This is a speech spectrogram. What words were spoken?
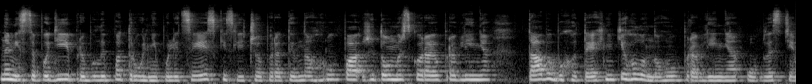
На місце події прибули патрульні поліцейські, слідчо-оперативна група Житомирського райуправління та вибухотехніки головного управління області.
